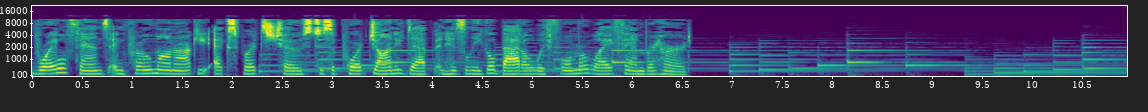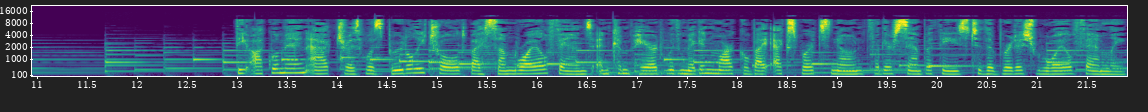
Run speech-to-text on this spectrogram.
Royal fans and pro monarchy experts chose to support Johnny Depp in his legal battle with former wife Amber Heard. The Aquaman actress was brutally trolled by some royal fans and compared with Meghan Markle by experts known for their sympathies to the British royal family.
